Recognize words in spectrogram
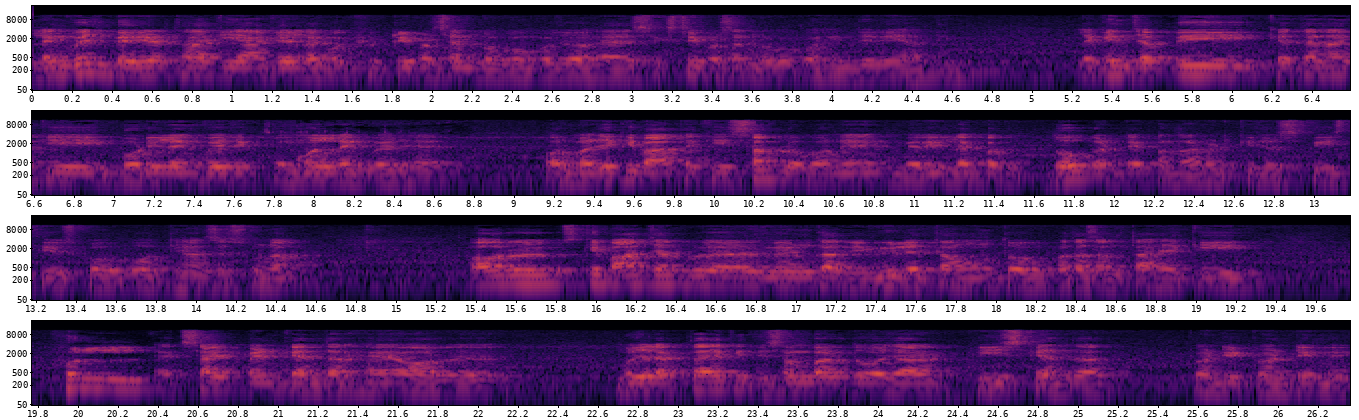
लैंग्वेज बैरियर था कि यहाँ के लगभग 50 परसेंट लोगों को जो है 60 परसेंट लोगों को हिंदी नहीं आती। लेकिन जब भी कहते हैं ना कि बॉडी लैंग्वेज एक कॉमन लैंग्वेज है, और मज़े की बात है कि सब लोगों ने मेरी लगभग दो घंटे, पंद्रह मिनट की जो स्पीच थी, उसको बहुत ध्यान से सुना। और उसके बाद जब मैं उनका रिव्यू लेता हूँ तो पता चलता है कि फुल एक्साइटमेंट के अंदर है, और मुझे लगता है कि दिसंबर 2020 के अंदर 2020 में,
